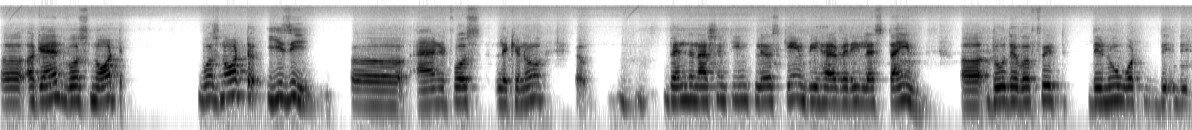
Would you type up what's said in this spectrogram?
uh, again was not was not easy, uh, and it was like you know uh, when the national team players came, we had very less time. Uh, though they were fit, they know what they, they,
